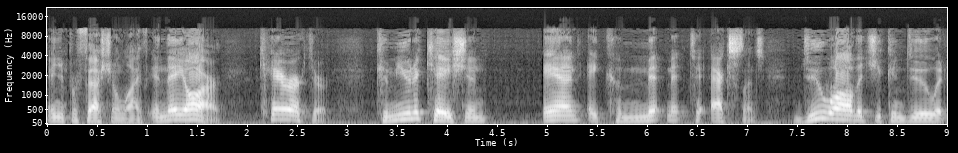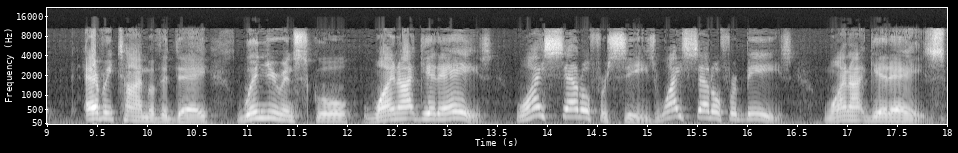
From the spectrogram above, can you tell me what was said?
and your professional life. And they are character, communication, and a commitment to excellence. Do all that you can do at every time of the day. When you're in school, why not get A's? Why settle for C's? Why settle for B's? Why not get A's?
